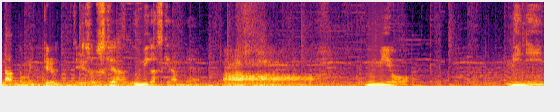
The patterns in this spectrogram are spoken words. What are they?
何度も行ってるっていう。そう好きな海が好きなんで。あ海を見に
